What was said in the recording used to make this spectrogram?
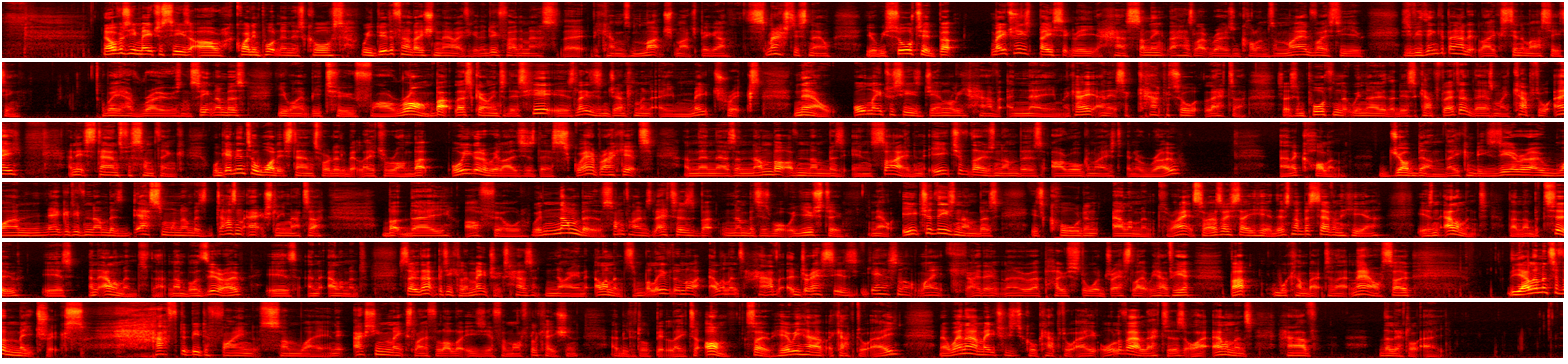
Now obviously matrices are quite important in this course. We do the foundation now. If you're going to do further maths, that becomes much, much bigger. Smash this now, you'll be sorted. But matrices basically has something that has like rows and columns. And my advice to you is if you think about it like cinema seating, where you have rows and seat numbers, you won't be too far wrong. But let's go into this. Here is, ladies and gentlemen, a matrix. Now, all matrices generally have a name, okay? And it's a capital letter. So it's important that we know that it's a capital letter. There's my capital A, and it stands for something. We'll get into what it stands for a little bit later on, but all you got to realize is there's square brackets, and then there's a number of numbers inside, and each of those numbers are organized in a row and a column job done. They can be 0, 1, negative numbers, decimal numbers, doesn't actually matter, but they are filled with numbers, sometimes letters, but numbers is what we're used to. Now, each of these numbers is called an element, right? So as I say here, this number 7 here is an element. That number 2 is an element. That number 0 is an element. So that particular matrix has nine elements. And believe it or not, elements have addresses. Yes, not like, I don't know, a postal address like we have here, but we'll come back to that now. So the elements of a matrix have to be defined some way, and it actually makes life a lot, lot easier for multiplication a little bit later on. So here we have a capital A. Now when our matrix is called capital A, all of our letters or our elements have the little a.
